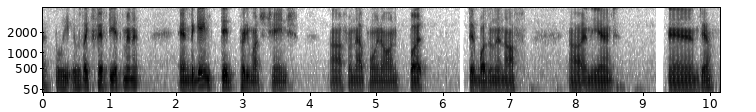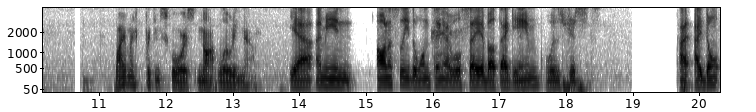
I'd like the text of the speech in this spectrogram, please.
I believe it was like 50th minute, and the game did pretty much change uh, from that point on, but it wasn't enough uh, in the end. And yeah, why are my freaking scores not loading now? Yeah, I mean, honestly, the one thing I will say about that game was just I I don't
